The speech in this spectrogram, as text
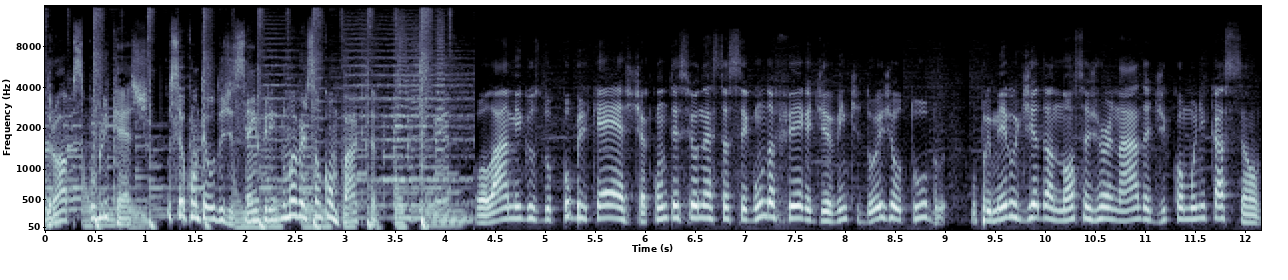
Drops Publicast, o seu conteúdo de sempre numa versão compacta. Olá, amigos do Publicast! Aconteceu nesta segunda-feira, dia 22 de outubro, o primeiro dia da nossa jornada de comunicação.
